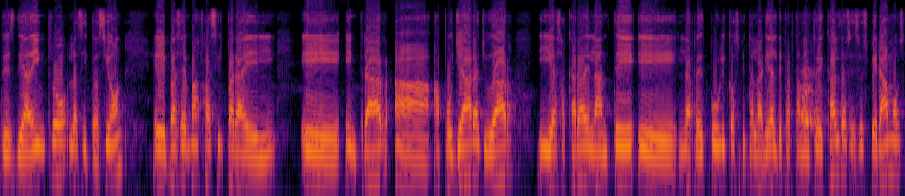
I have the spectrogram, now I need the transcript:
desde adentro la situación eh, va a ser más fácil para él eh, entrar a apoyar, ayudar y a sacar adelante la red pública hospitalaria del departamento de Caldas. Eso esperamos,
